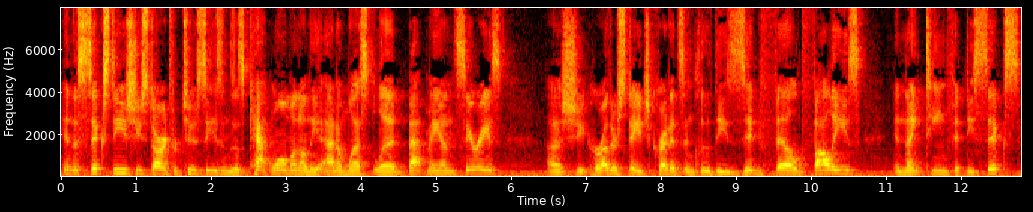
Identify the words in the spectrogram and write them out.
In the 60s, she starred for two seasons as Catwoman on the Adam West led Batman series. Uh, she, her other stage credits include the Ziegfeld Follies in 1956,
